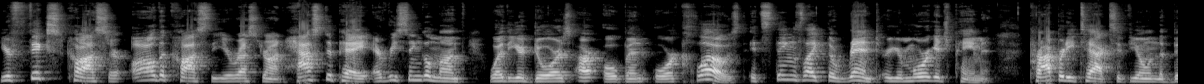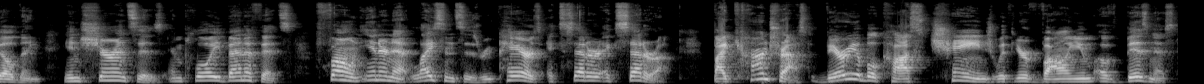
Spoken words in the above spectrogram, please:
Your fixed costs are all the costs that your restaurant has to pay every single month, whether your doors are open or closed. It's things like the rent or your mortgage payment, property tax if you own the building, insurances, employee benefits, phone, internet, licenses, repairs, etc., etc. By contrast, variable costs change with your volume of business.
